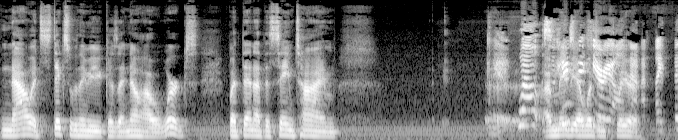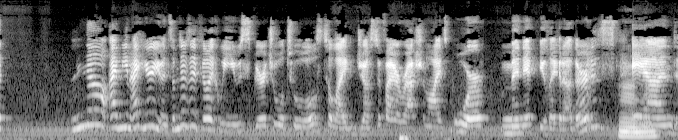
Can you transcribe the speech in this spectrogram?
now it sticks with me because I know how it works. But then at the same time, well, so uh, maybe I wasn't clear. Like the, no, I mean I hear you, and sometimes I feel like we use spiritual tools to like justify or rationalize or manipulate others, mm-hmm. and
